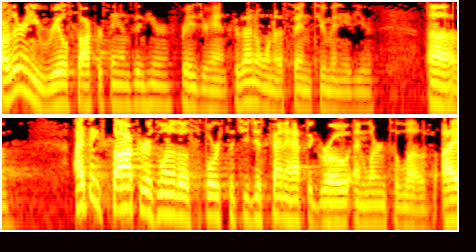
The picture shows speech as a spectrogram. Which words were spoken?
Are there any real soccer fans in here? Raise your hands, because I don't want to offend too many of you. Uh, I think soccer is one of those sports that you just kind of have to grow and learn to love. I,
